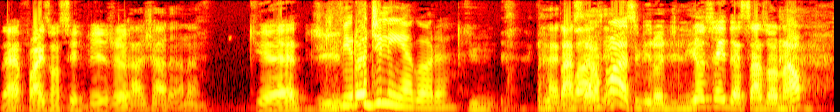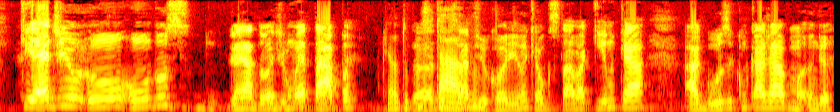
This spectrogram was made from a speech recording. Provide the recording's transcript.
né? Faz uma cerveja. Cajarana. Que é de. Que virou de linha agora. Que, é, tá sendo fácil, virou de linha, ainda é sazonal, que é de um, um dos ganhadores de uma etapa. Que é o do, do Gustavo. Do desafio Corina, que é o Gustavo Aquino, que é a, a Guzi com Cajamanga,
